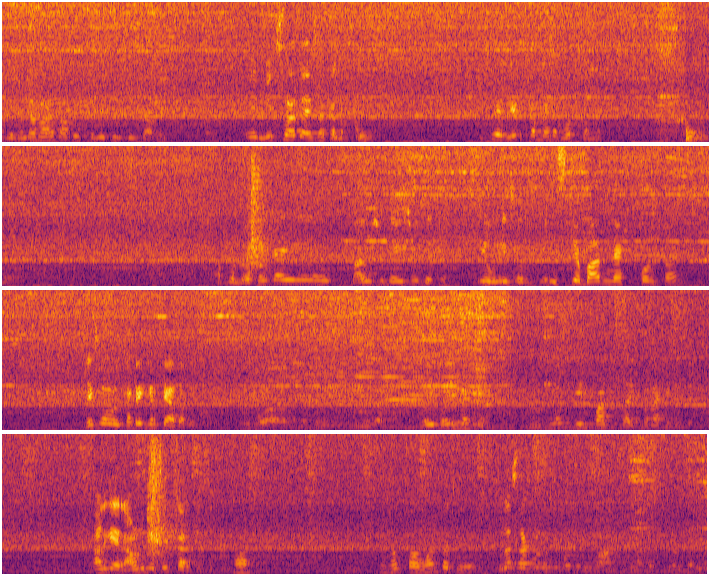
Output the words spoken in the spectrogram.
अगर धंधा मारा तो आपको फिनिशिंग दिखता है ये मिक्स आता है ऐसा कलर इसलिए रेट कम है ना बहुत कम है आपको लोकल का ही बाईस सौ तेईस सौ देते ये उन्नीस सौ रुपये। इसके बाद नेक्स्ट कौन सा है? नेक्स्ट वो कटिंग करके आता भाई वही वही कटिंग तीन पाँच साइज़ बना के देते कारण के राउंड में फिट करते थे हाँ। तो सब सागवान का चाहिए पूरा साग में वहाँ यहाँ तक पूरा चाहिए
